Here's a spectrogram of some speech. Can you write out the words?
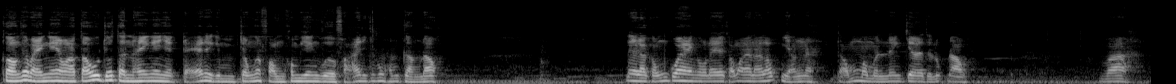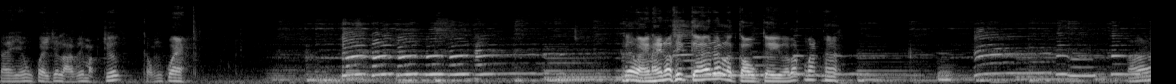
Còn các bạn nghe hòa tấu trữ tình hay nghe nhạc trẻ thì trong cái phòng không gian vừa phải thì cũng không cần đâu. Đây là cổng quang còn đây là cổng analog nhận nè. Cổng mà mình đang chơi từ lúc đầu. Và đây chúng quay trở lại với mặt trước cổng quang. các bạn thấy nó thiết kế rất là cầu kỳ và bắt mắt ha. Đó,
